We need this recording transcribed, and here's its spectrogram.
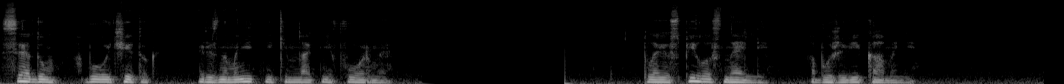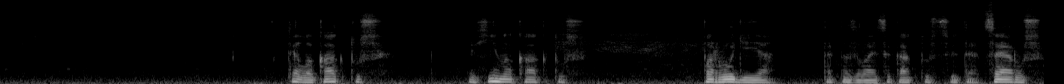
Седум або очіток різноманітні кімнатні форми. Плеоспілос неллі або живі камені. Телокактус, ехінокактус, пародія, так називається кактус цвіте, церус.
